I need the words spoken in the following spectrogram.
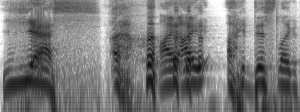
Yes, I, I I dislike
